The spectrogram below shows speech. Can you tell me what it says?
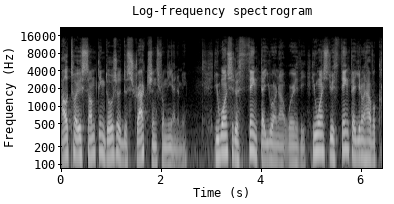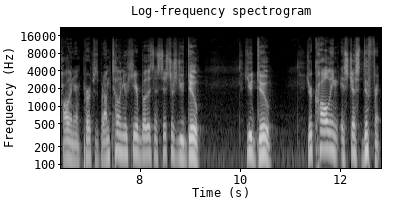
I'll tell you something, those are distractions from the enemy. He wants you to think that you are not worthy. He wants you to think that you don't have a calling and a purpose. But I'm telling you here, brothers and sisters, you do. You do. Your calling is just different,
